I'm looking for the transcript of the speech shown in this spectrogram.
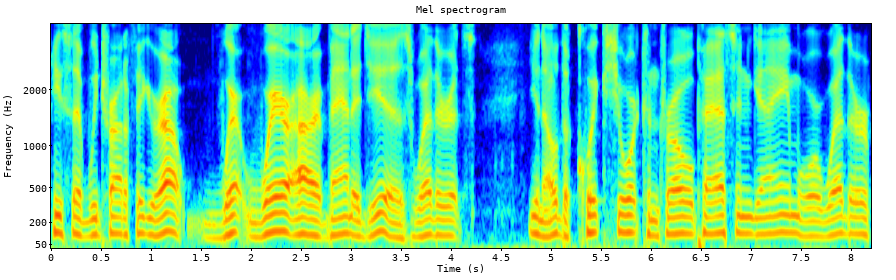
he said we try to figure out where where our advantage is, whether it's you know, the quick, short control passing game, or whether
